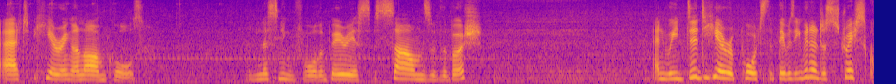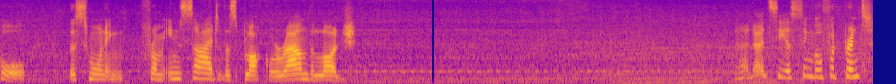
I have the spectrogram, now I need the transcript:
at hearing alarm calls and listening for the various sounds of the bush. And we did hear reports that there was even a distress call this morning from inside this block or around the lodge. I don't see a single footprint.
